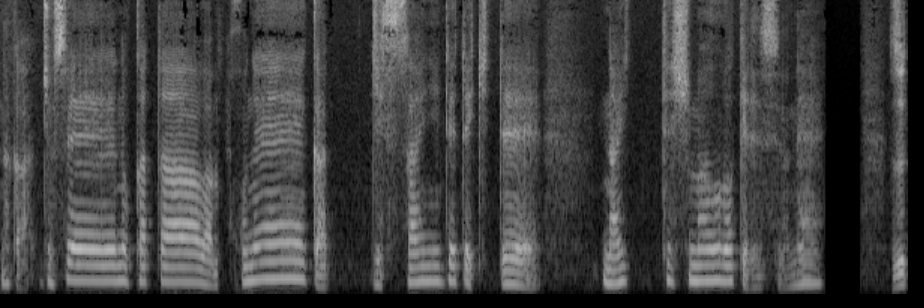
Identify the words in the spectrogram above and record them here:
なんか女性の方は骨が実際に出てきて泣いてしまうわけですよね。ずっ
